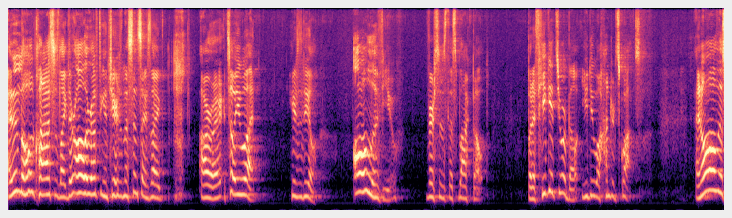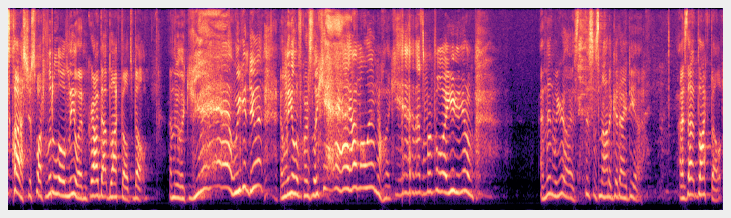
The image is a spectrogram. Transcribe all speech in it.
And then the whole class is like, they're all erupting in cheers, and the sensei's like, all right, I tell you what, here's the deal. All of you versus this black belt. But if he gets your belt, you do 100 squats. And all this class just watched little old Leland grab that black belt's belt. And they're like, yeah, we can do it. And Leland, of course, is like, yeah, I'm all in. I'm like, yeah, that's my boy. You get him. And then we realized this is not a good idea. As that black belt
